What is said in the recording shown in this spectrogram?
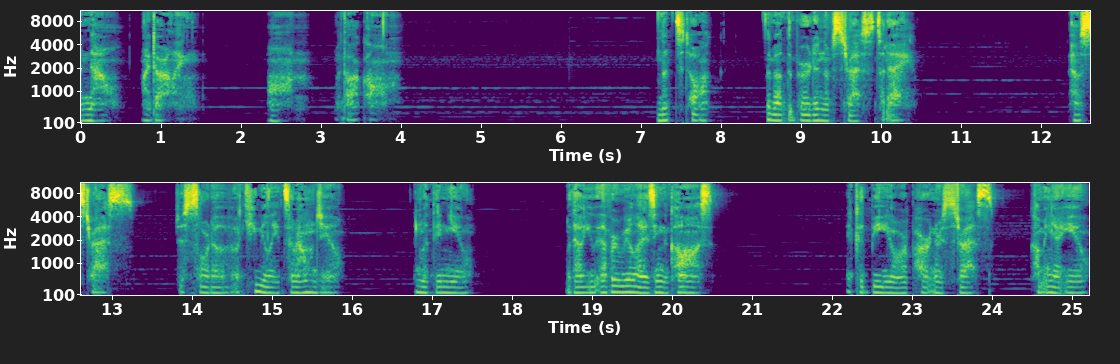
And now, my darling, on with our calm. Let's talk about the burden of stress today. How stress just sort of accumulates around you and within you without you ever realizing the cause. It could be your partner's stress coming at you,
